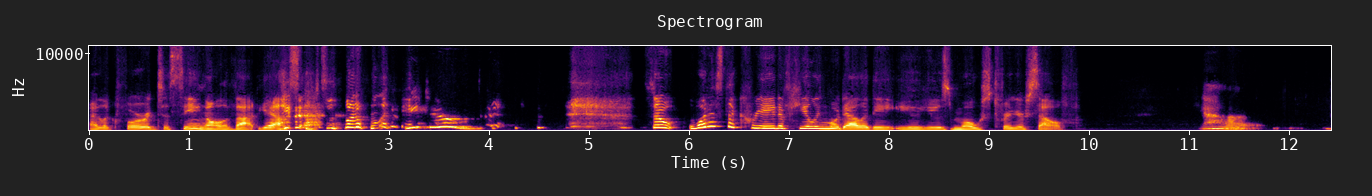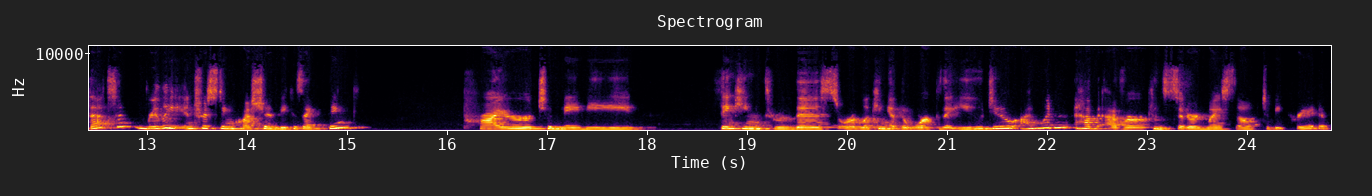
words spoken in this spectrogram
I look forward to seeing all of that. Yes, absolutely. Me too. So, what is the creative healing modality you use most for yourself? Yeah, that's a really interesting question because I think prior to maybe thinking through this or looking at the work that you do, I wouldn't have ever considered myself to be creative.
